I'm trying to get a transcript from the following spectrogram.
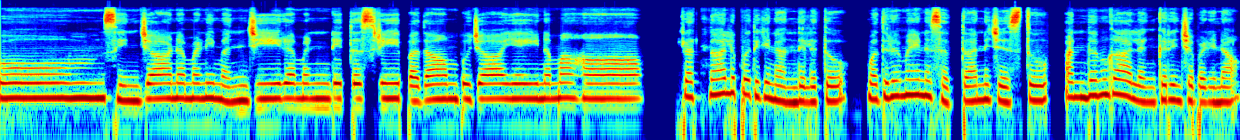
ఓం సింజానమణి మంజీరమండిత శ్రీ పదాంబుజాయై నమ. రత్నాలు పొదిగిన అందెలతో మధురమైన శబ్దాన్ని చేస్తూ అందముగా అలంకరించబడిన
